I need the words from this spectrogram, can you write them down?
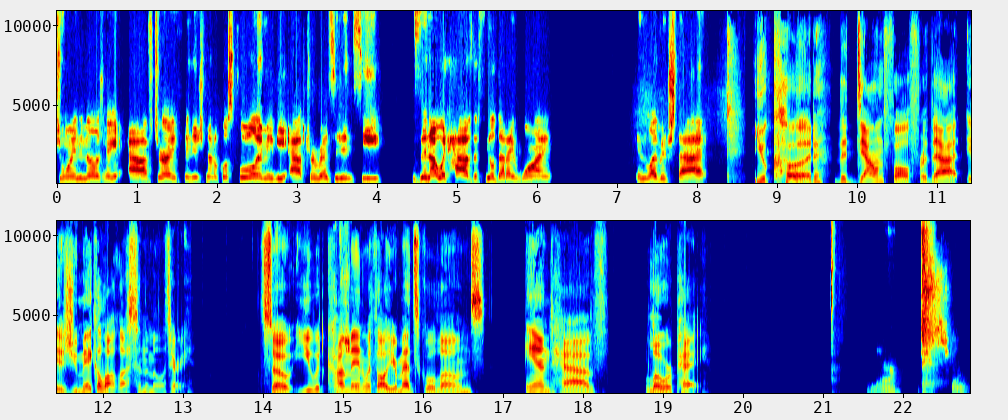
join the military after I finished medical school and maybe after residency, because then I would have the field that I want and leverage that. You could. The downfall for that is you make a lot less in the military. So you would come sure. in with all your med school loans and have lower pay. Yeah, that's true.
